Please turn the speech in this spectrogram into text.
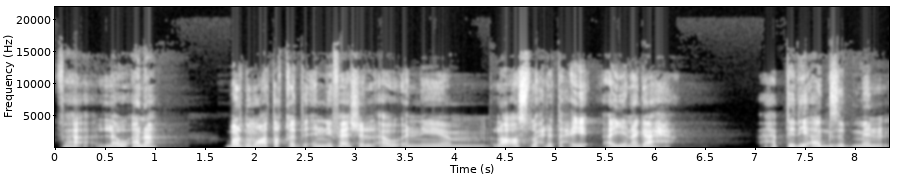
فلو أنا برضو معتقد إني فاشل أو إني لا أصلح لتحقيق أي نجاح هبتدي أجذب من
